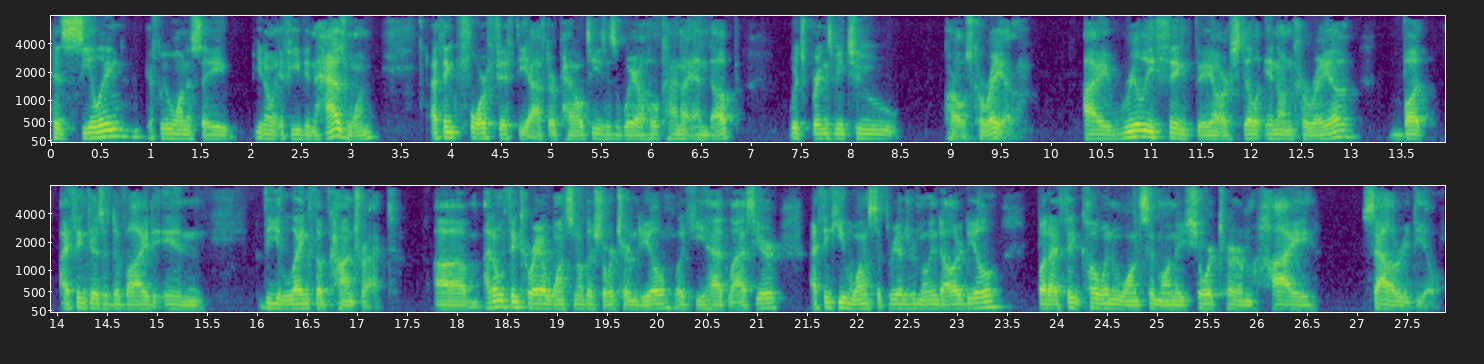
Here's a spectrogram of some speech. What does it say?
his ceiling, if we want to say, you know, if he even has one, I think 450 after penalties is where he'll kind of end up, which brings me to Carlos Correa. I really think they are still in on Correa, but I think there's a divide in the length of contract. Um, I don't think Correa wants another short term deal like he had last year. I think he wants a $300 million deal, but I think Cohen wants him on a short term, high salary deal.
